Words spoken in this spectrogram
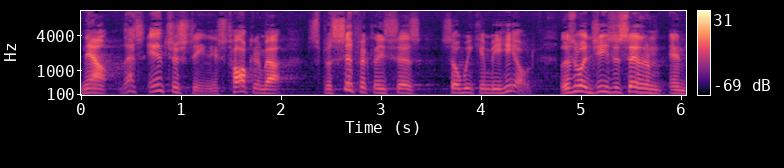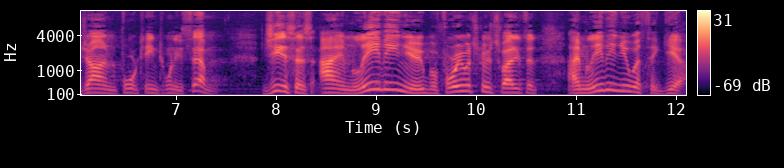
Now, that's interesting. He's talking about specifically says, so we can be healed. Listen to what Jesus says in, in John 14, 27. Jesus says, I am leaving you, before he was crucified, he said, I'm leaving you with a gift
